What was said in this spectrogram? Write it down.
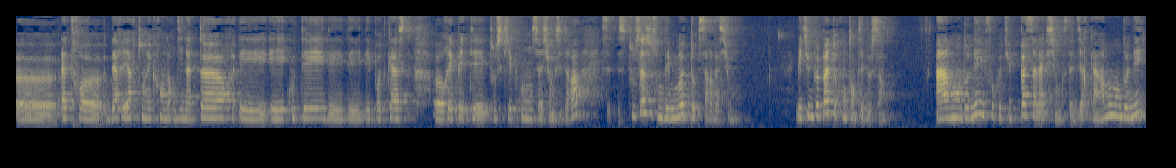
euh, être derrière ton écran d'ordinateur et, écouter des, podcasts, répéter tout ce qui est prononciation, etc. Tout ça, ce sont des modes d'observation. Mais tu ne peux pas te contenter de ça. À un moment donné, il faut que tu passes à l'action. C'est-à-dire qu'à un moment donné,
